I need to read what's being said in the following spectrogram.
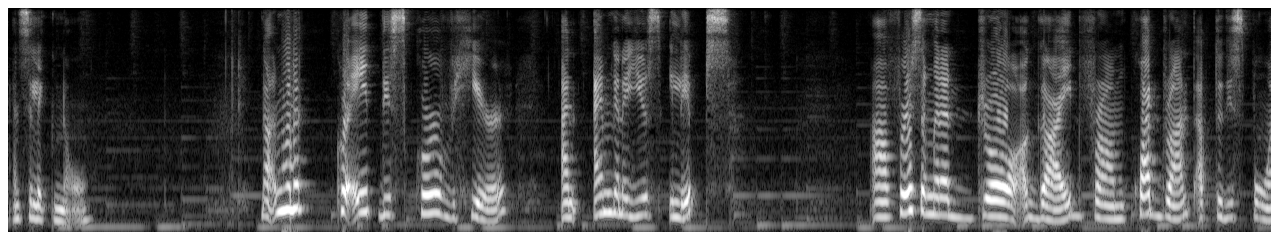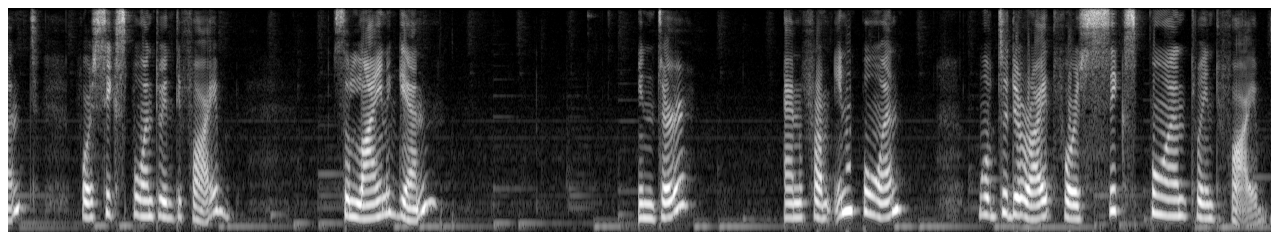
And select no. Now I'm going to create this curve here and I'm going to use ellipse. Uh, first, I'm going to draw a guide from quadrant up to this point for 6.25. So line again, enter, and from in point, move to the right for 6.25.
